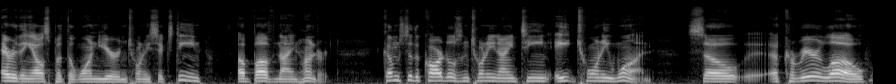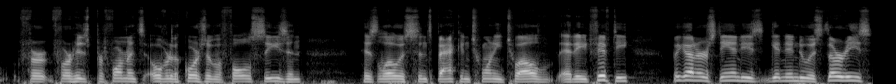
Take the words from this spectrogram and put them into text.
Everything else but the one year in 2016 above 900. Comes to the Cardinals in 2019, 821. So a career low for, for his performance over the course of a full season, his lowest since back in 2012 at 850. But you got to understand he's getting into his 30s,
